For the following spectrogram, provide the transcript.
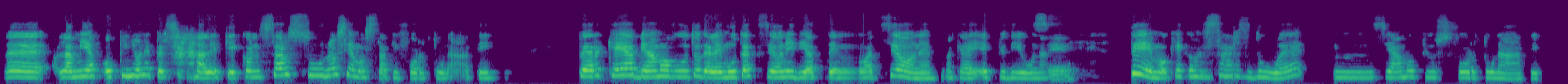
eh, la mia opinione personale è che con SARS-1 siamo stati fortunati perché abbiamo avuto delle mutazioni di attenuazione, ok? E più di una. Sì. Temo che con SARS-2 mh, mm, siamo più sfortunati,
